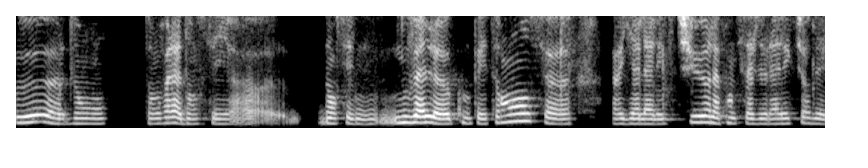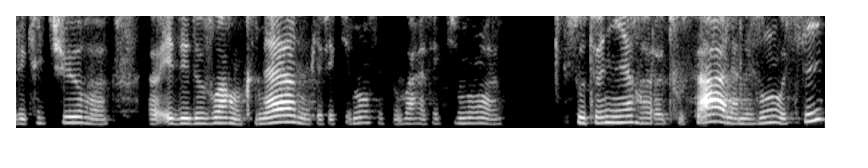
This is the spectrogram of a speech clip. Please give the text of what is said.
eux, heu, dans voilà, dans ces, dans ces nouvelles, compétences, il y a la lecture, l'apprentissage de la lecture, de l'écriture, et des devoirs en primaire. Donc effectivement, c'est pouvoir effectivement, soutenir, heu, tout ça à la maison aussi.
